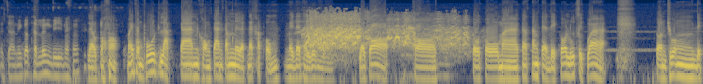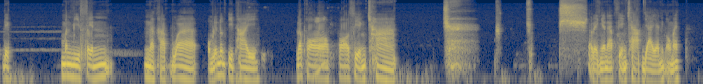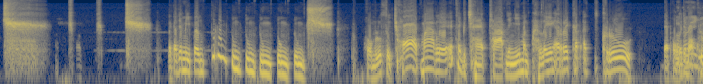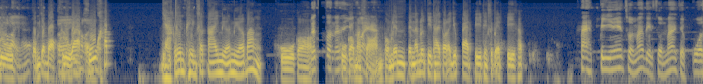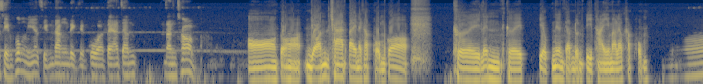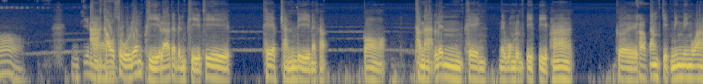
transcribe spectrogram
อาจารย์นี่ก็ทะลึ่งดีนะ แล้วก็ไม่ผมพูดหลักการของการกำเนิดนะครับ ผมไม่ได้ทะลึ่งอะไรแล้วก็พอโตโตๆมาก็ตั้งแต่เด็กก็รู้สึกว่า ตอนช่วงเด็กๆ มันมีเซนส์นะครับ ว่าผมเล่นดนตรีไทย แล้วพอพอเสียงฉาบ อะไรเงี้ยนะครับเสียงฉาบใหญ่อะนึกออกไหมแล้วก็จะมีเปิงตุ้งตุงตุงตุงตุงตุงผมรู้สึกชอบมากเลย เอ๊ะทำไมแฉบฉาบอย่างนี้มันเพลงอะไรครับอาครู แต่ผมก็จะบอกครูเท่าไหร่ฮะผมจะบอกครูว่าเอออายุคเท่าไหร่รูครับ อยากเล่นเพลงสไตล์เหนือเหนือบ้างครูก็แล้วตอนนั้นครูก็มาสอนอายุเท่ไหร่ฮะผมเล่นเป็นนักดนตรีไทยตอนอายุแปดปีถึงสิบเอ็ดปีครับ แปดปีนี่ส่วนมากเด็กส่วนมากจะกลัวเสียงพวกนี้อะเสียงดังเด็กจะกลัว แต่อาจารย์ดันชอบ อ๋อ ก็ย้อนชาติไปนะครับ ผมก็เคยเล่นเคยเกี่ยวเนื่องกับดนตรีไทยมาแล้วครับ ผมอ๋อมีที่อ่ามาเข้าสู่เรื่องผีแล้วแต่เป็นผีที่เทพชั้นดีนะครับ ก็ขณะเล่นเพลงในวงดนตรีปีพาด เคยตั้งจิตนิ่ง ๆ ว่า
